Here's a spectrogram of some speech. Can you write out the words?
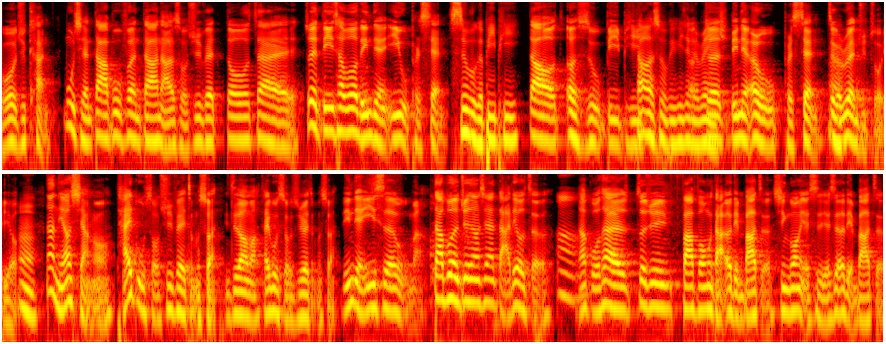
我有去看，目前大部分大家拿的手续费都在最低差不多零点一五 percent 十五个 BP 到二十五 BP，到二十五 BP 这个呃 range，零点二五 percent 这个 range 左右。嗯，那你要想哦，台股手续费怎么算？你知道吗？台股手续费怎么算？零点一四二五嘛，大部分券商现在打六折，嗯然后国泰最近发疯打二点八折，星光也是也是二点八折。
